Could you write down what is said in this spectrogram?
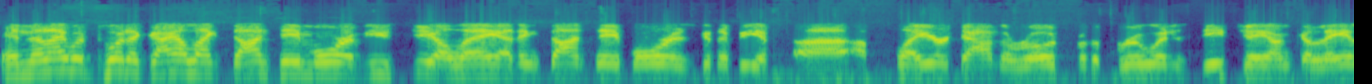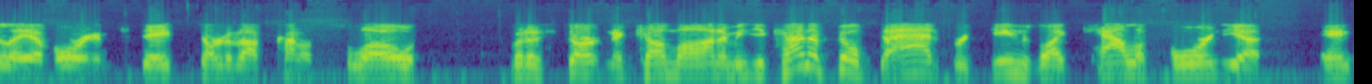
And then I would put a guy like Dante Moore of UCLA. I think Dante Moore is going to be a, uh, a player down the road for the Bruins. DJ Uiagalelei of Oregon State started off kind of slow but it's starting to come on. I mean, you kind of feel bad for teams like California and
